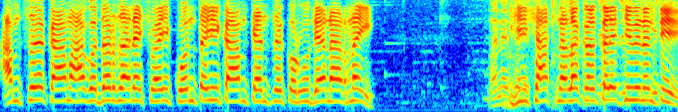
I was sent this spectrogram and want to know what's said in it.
आमचं काम अगोदर झाल्याशिवाय कोणतंही काम त्यांचं करू देणार नाही. ही शासनाला कळकळीची विनंती आहे.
